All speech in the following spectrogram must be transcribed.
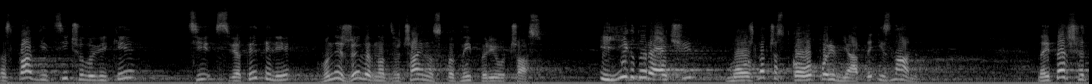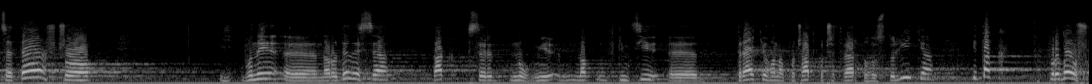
насправді ці чоловіки, ці святителі, вони жили в надзвичайно складний період часу. І їх, до речі, можна частково порівняти із нами. Найперше, це те, що вони е, народилися так серед, ну, на, в кінці е, 3-го, на початку 4 століття, і так впродовж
